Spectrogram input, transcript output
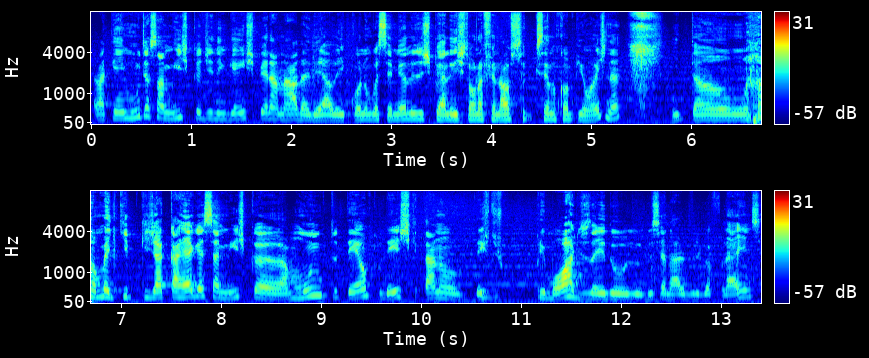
ela tem muito essa mística de ninguém esperar nada dela e quando você menos espera, eles estão na final sendo campeões, né? Então, é uma equipe que já carrega essa mística há muito tempo, desde que tá no. desde os primórdios aí do, do, do cenário do League of Legends.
